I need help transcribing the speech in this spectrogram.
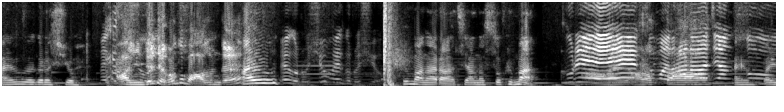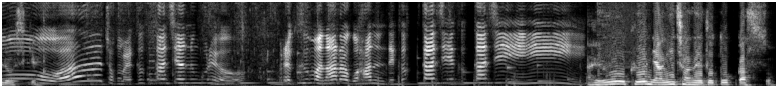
아유, 왜 그러시오. 왜 그러시오? 아닌데 내가 더 많은데. 아유, 왜 그러시오? 왜 그러시오? 그만하라 하지 않았소. 그만. 그래 아이, 알았다. 그만하라 하지 않소 아유, 빨리 오시게. 아 정말 끝까지 하는구려 그래 그만하라고 하는데 끝까지 해 끝까지 아유, 그 냥이 자네도 똑같소.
